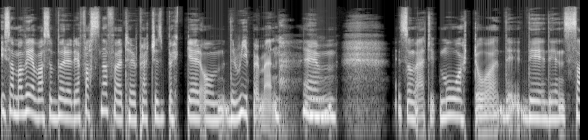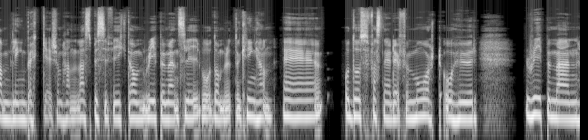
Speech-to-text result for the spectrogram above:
I samma veva så började jag fastna för Terry Pratchetts böcker om The Reaperman. Mm. Em, som är typ Mort och det, det, det är en samling böcker som handlar specifikt om Reapermans liv och de runt omkring han. Eh, och då fastnade jag för Mort och hur Reaperman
